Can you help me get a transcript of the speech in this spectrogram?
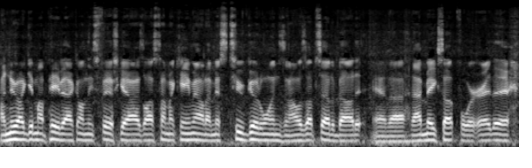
I knew I'd get my payback on these fish, guys. Last time I came out, I missed two good ones and I was upset about it. And uh, that makes up for it right there.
